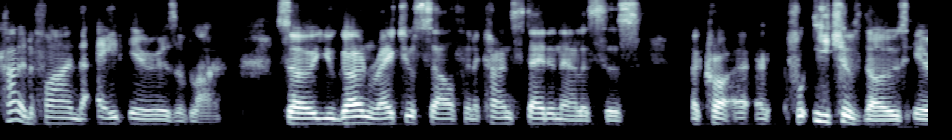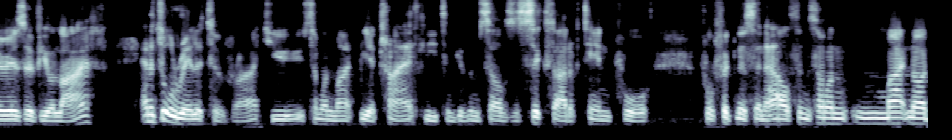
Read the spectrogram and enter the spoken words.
kind of define the eight areas of life so you go and rate yourself in a current state analysis across, uh, uh, for each of those areas of your life. And it's all relative, right? You someone might be a triathlete and give themselves a six out of ten for for fitness and health, and someone might not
